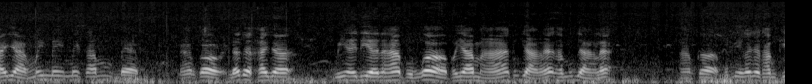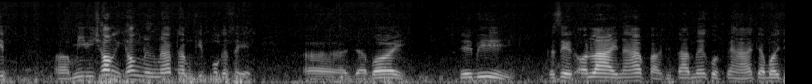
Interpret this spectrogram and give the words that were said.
ลายๆอย่างไม่ไม่ไม่ซ้ำแบบนะครับก็แล้วแต่ใครจะมีไอเดียนะครับ ผมก็พยายามหาทุกอย่างแล้วทำทุกอย่างแล้วนะครับก็ผมเองก็จะทำคลิปมีมีช่องอีกช่องหนึ่งนะครับทำคลิปพวกเกษตรจ่าบอยเจบีเกษตรออนไลน์นะครับฝากติดตามด้วยกดไปหาจ่าบอยเจ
